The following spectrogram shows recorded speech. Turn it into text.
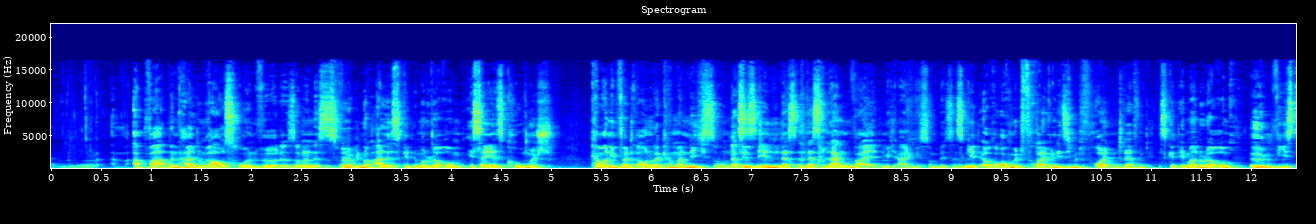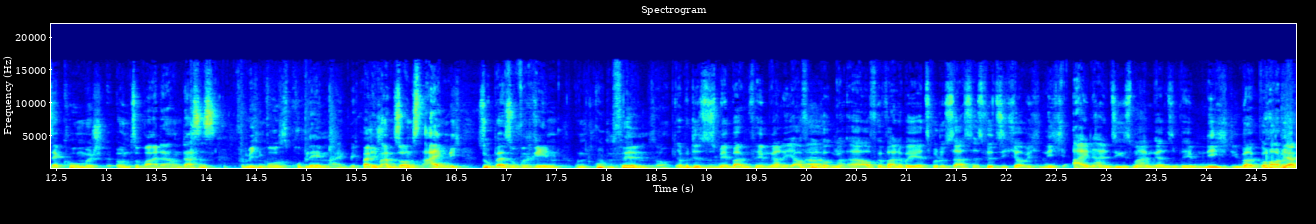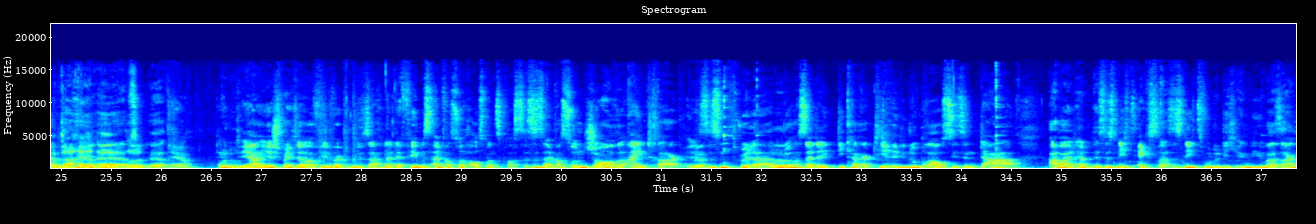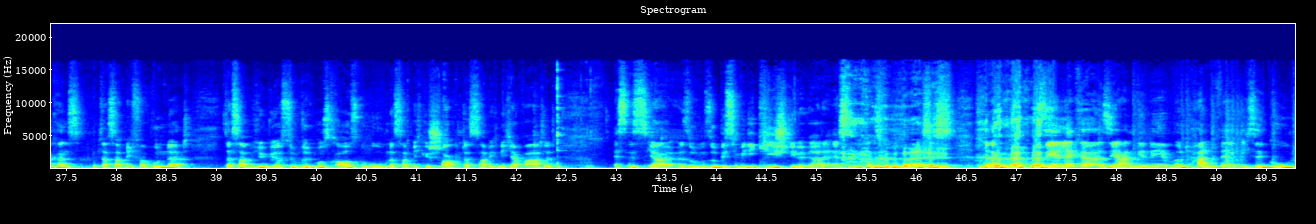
abwartenden Haltung rausholen würde, sondern es ist wirklich nur alles, geht immer nur darum, ist er jetzt komisch? Kann man ihm vertrauen oder kann man nicht so? Und das ist eben, das, das langweilt mich eigentlich so ein bisschen. Es geht auch, auch mit Freunden, wenn die sich mit Freunden treffen, es geht immer nur darum, irgendwie ist der komisch und so weiter. Und das ist für mich ein großes Problem eigentlich. Bei dem ansonsten eigentlich super souveränen und guten Film. So. Aber das ist mir beim Film gar nicht aufgeguckt, äh, aufgefallen. Aber jetzt, wo du sagst, es wird sich, glaube ich, nicht ein einziges Mal im ganzen Film nicht über Gordon Ja, unterhalten. ja, ja, absolut, ja. Und ja, ihr sprecht da auf jeden Fall gute Sachen an. Der Film ist einfach so Hausmannskost. Es ist einfach so ein Genre-Eintrag. Es Ja. ist ein Thriller, Ja. du hast halt die- die Charaktere, die du brauchst, die sind da, aber äh, es ist nichts extra. Es ist nichts, wo du dich irgendwie mal sagen kannst, das hat mich verwundert, das hat mich irgendwie aus dem Rhythmus rausgehoben, das hat mich geschockt, das habe ich nicht erwartet. Es ist ja also so ein bisschen wie die Quiche, die wir gerade essen. Also, es ist sehr lecker, sehr angenehm und handwerklich sehr gut.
